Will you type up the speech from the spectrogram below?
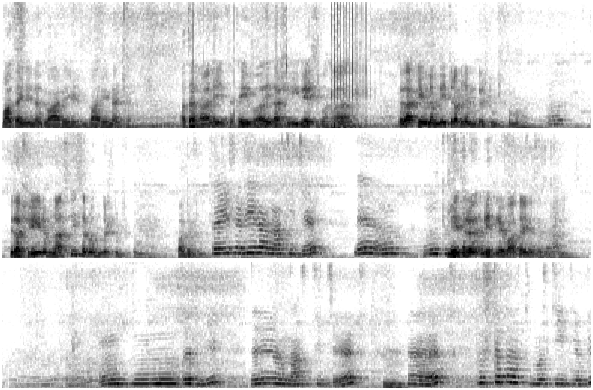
वातायनेन द्वारे द्वारेण च। अतः तथैव यदा शरीरे स्मः तदा केवलं नेत्राभ्यां द्रष्टुं शक्नुमः। यदा शरीरं नास्ति सर्वं द्रष्टुं शक्नुमः। तादृशं नेत्र नेत्रे वातायनसदृशी तर्हि शरीरं नास्ति चेत् हम्म, पृष्ठतः किमस्ति इत्यपि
